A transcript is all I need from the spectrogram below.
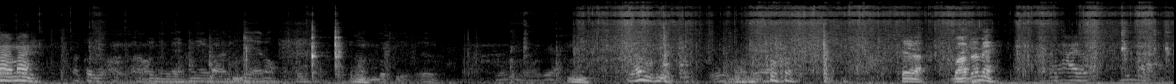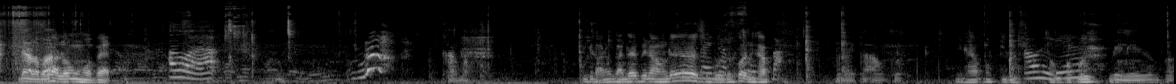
มามาเอาตัวนี้เอาตัวนี้ไปพยาบาลที่เนี่ยเนาะอืมแล้วดูผิดใช่หรอบอกได้ไหมได้หรอวะว่าลงหัวแบดอร่อยอะขับบอกมีขอน้ำกันเด้อพี่น้องเด้อสุขุมทุกคนครับ อะไรก็เอาตัวนี่ครับมากินเอาให้ต้มด้ปลาวยบึกเรื่องนี้ต้องพอ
